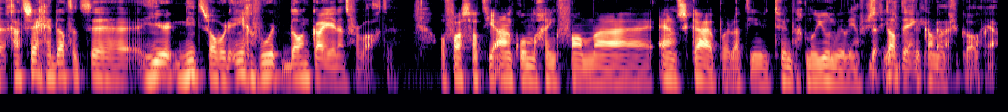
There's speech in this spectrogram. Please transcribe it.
eh, gaat zeggen dat het eh, hier niet zal worden ingevoerd, dan kan je het verwachten. Of was dat die aankondiging van eh, Ernst Kuiper dat hij 20 miljoen wil D- investeren? dat denk ik. kan natuurlijk ook. Ja.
